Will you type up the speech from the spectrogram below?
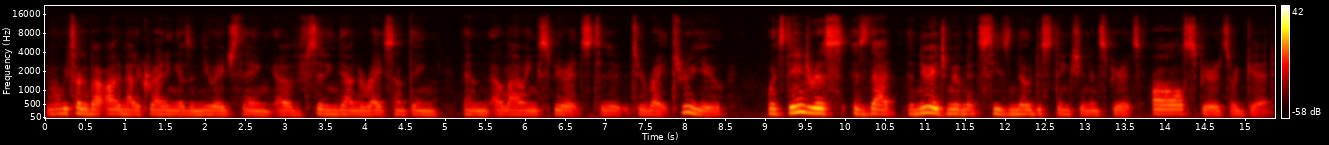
when we talk about automatic writing as a new age thing of sitting down to write something and allowing spirits to, to write through you, what's dangerous is that the new age movement sees no distinction in spirits. All spirits are good.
